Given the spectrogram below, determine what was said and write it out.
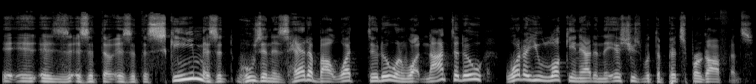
Is is it the is it the scheme? Is it who's in his head about what to do and what not to do? What are you looking at in the issues with the Pittsburgh offense?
